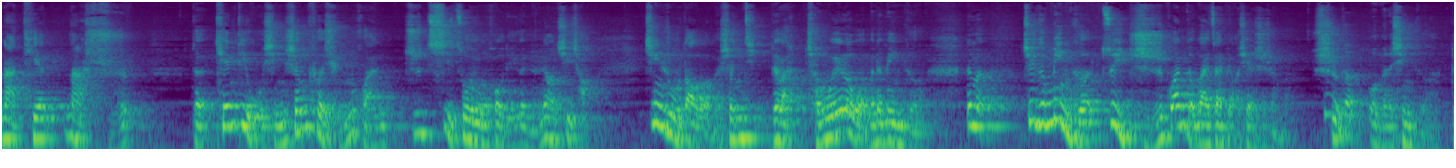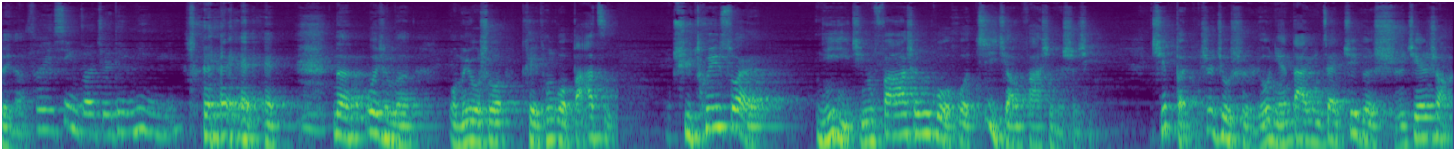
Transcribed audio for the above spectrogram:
那天、那时的天地五行深刻循环之气作用后的一个能量气场，进入到我们身体，对吧？成为了我们的命格。那么这个命格最直观的外在表现是什么？是我们的性格，对的。所以性格决定命运。那为什么我们又说可以通过八字去推算你已经发生过或即将发生的事情？其本质就是流年大运在这个时间上，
